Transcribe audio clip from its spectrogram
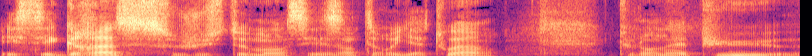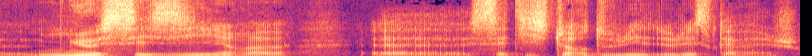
Et c'est grâce justement à ces interrogatoires que l'on a pu euh, mieux saisir euh, cette histoire de l'esclavage.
